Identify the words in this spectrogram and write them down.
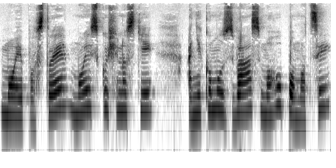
moje postoje, moje zkušenosti a někomu z vás mohou pomoci,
